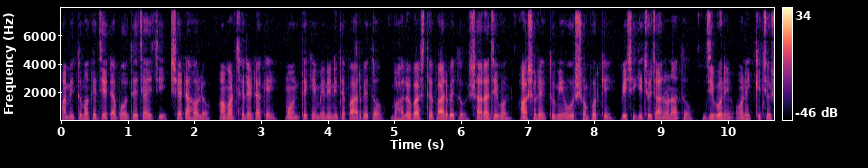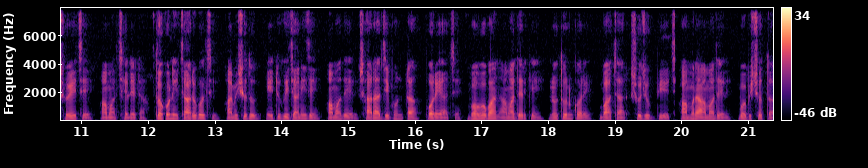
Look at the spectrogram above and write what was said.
আমি তোমাকে যেটা বলতে চাইছি সেটা হলো, আমার ছেলেটাকে মন থেকে মেনে নিতে পারবে তো? ভালোবাসতে পারবে তো সারা জীবন? আসলে তুমি ওর সম্পর্কে বেশি কিছু জানো না তো? জীবনে অনেক কিছু সয়েছে আমার ছেলেটা। তখনই চারু বলছে, আমি শুধু এইটুকু এইটুকুই জানি যে আমাদের সারা জীবনটা পড়ে আছে। ভগবান আমাদেরকে নতুন করে বাঁচার সুযোগ দিয়েছে। আমরা আমাদের ভবিষ্যৎটা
